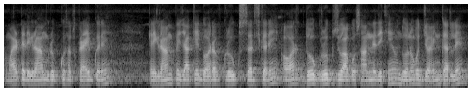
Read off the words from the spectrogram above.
हमारे टेलीग्राम ग्रुप को सब्सक्राइब करें। टेलीग्राम पे जाके गौरव ग्रुप सर्च करें और दो ग्रुप्स जो आपको सामने दिखें, उन दोनों को ज्वाइन कर लें।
